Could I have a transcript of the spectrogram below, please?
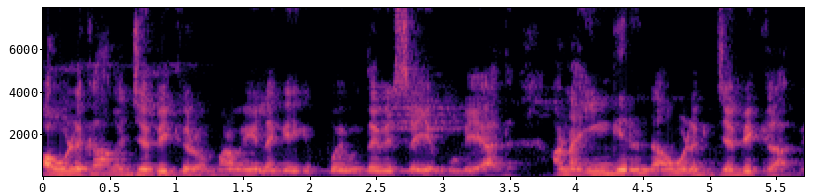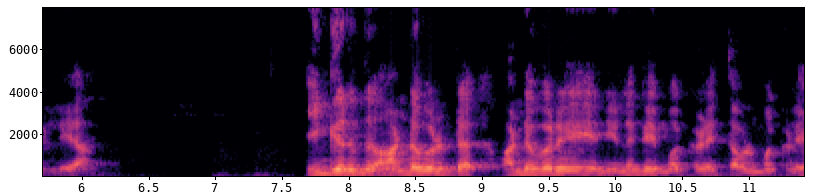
அவங்களுக்காக ஜபிக்கிறோம். நம்ம இலங்கைக்கு போய் உதவி செய்ய முடியாது. ஆனால் இங்கிருந்து அவங்களுக்கு ஜெபிக்கலாம் இல்லையா? இங்கிருந்து ஆண்டவர்கிட்ட ஆண்டவரே என் இலங்கை மக்களை தமிழ் மக்களை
